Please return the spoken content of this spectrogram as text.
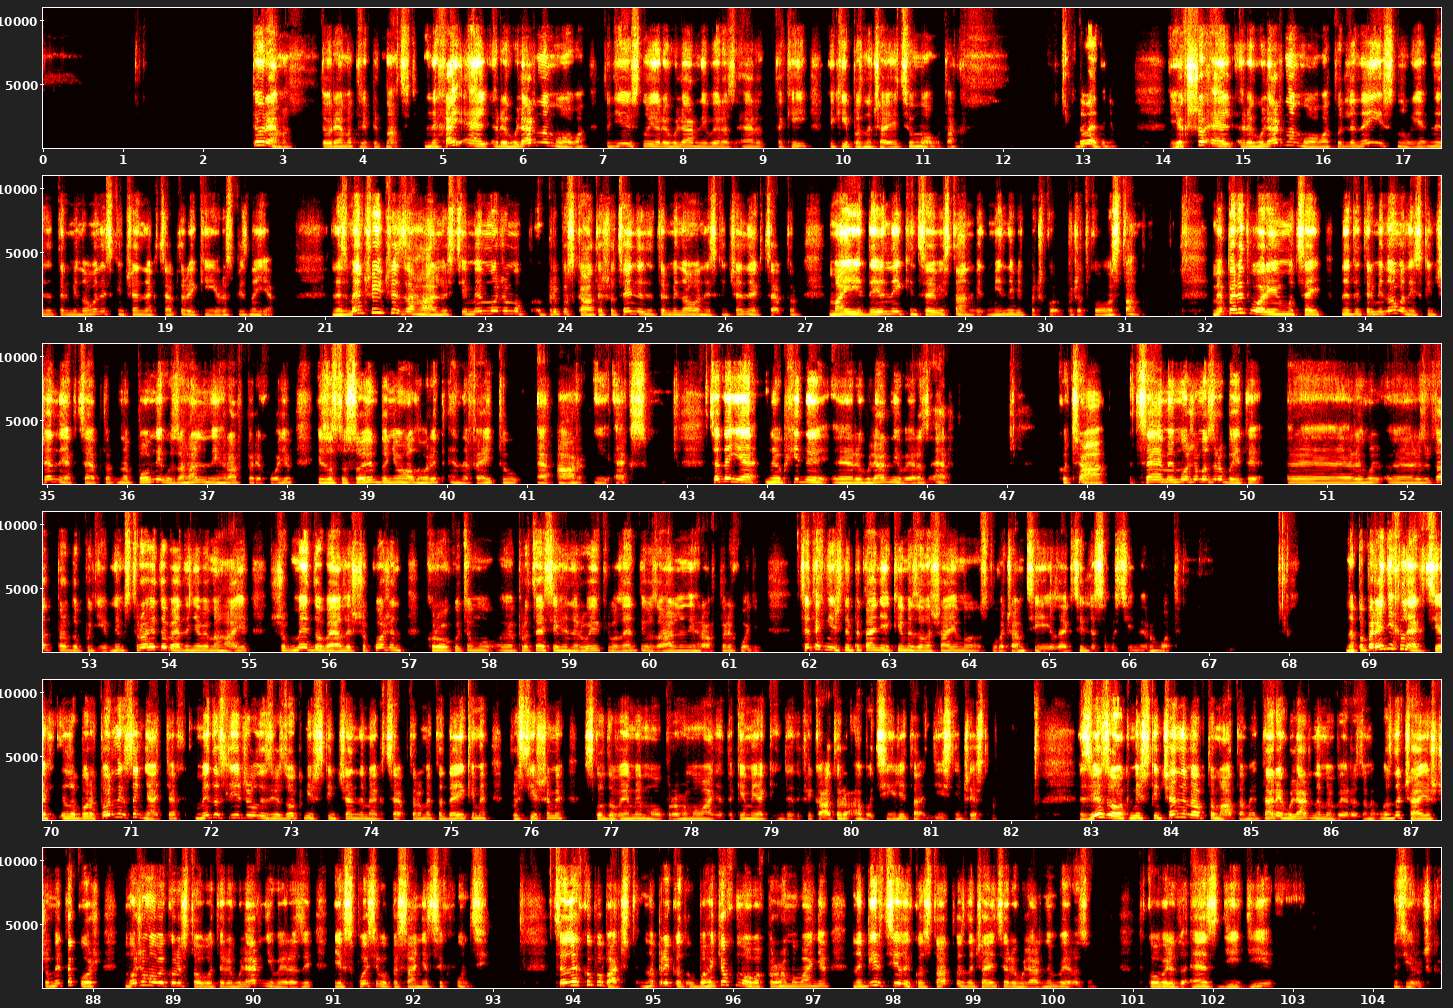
Теорема. Теорема 3.15. Нехай L регулярна мова, тоді існує регулярний вираз R, такий, який позначає цю мову. Так? Доведення. Якщо L регулярна мова, то для неї існує недетермінований скінченний акцептор, який її розпізнає. Не зменшуючи загальності, ми можемо припускати, що цей недетермінований скінченний акцептор має єдиний кінцевий стан, відмінний від початкового стану. Ми перетворюємо цей недетермінований скінченний акцептор на повний узагальнений граф переходів і застосуємо до нього алгоритм NFA to REX. Це дає необхідний е, регулярний вираз R. Хоча це ми можемо зробити результат правдоподібним. Строге доведення вимагає, щоб ми довели, що кожен крок у цьому процесі генерує еквівалентний узагальнений граф переходів. Це технічне питання, яке ми залишаємо слухачам цієї лекції для самостійної роботи. На попередніх лекціях і лабораторних заняттях ми досліджували зв'язок між скінченними акцепторами та деякими простішими складовими мов програмування, такими як ідентифікатор або цілі та дійсні числа. Зв'язок між скінченними автоматами та регулярними виразами означає, що ми також можемо використовувати регулярні вирази як спосіб описання цих функцій. Це легко побачити. Наприклад, у багатьох мовах програмування набір цілих констант визначається регулярним виразом. Такого вигляду SDD зірочка.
